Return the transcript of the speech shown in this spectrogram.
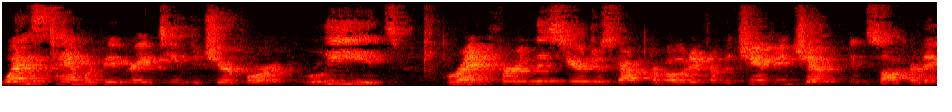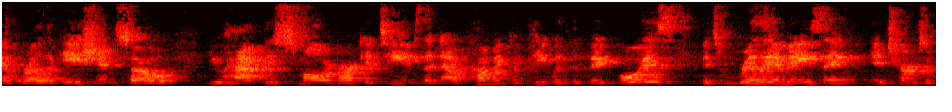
West Ham would be a great team to cheer for. Leeds, Brentford this year just got promoted from the championship. In soccer, they have relegation. So you have these smaller market teams that now come and compete with the big boys. It's really amazing in terms of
